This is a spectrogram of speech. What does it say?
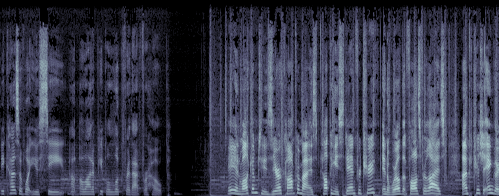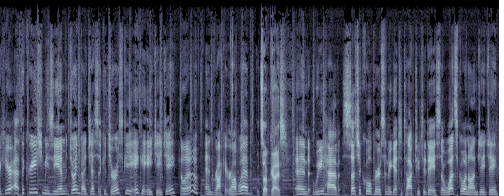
because of what you see. A, a lot of people look for that for hope. Hey, and welcome to Zero Compromise, helping you stand for truth in a world that falls for lies. I'm Patricia Engler here at the Creation Museum, joined by Jessica Jaworski, aka JJ. Hello. And Rocket Rob Webb. What's up, guys? And we have such a cool person we get to talk to today. So, what's going on, JJ?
